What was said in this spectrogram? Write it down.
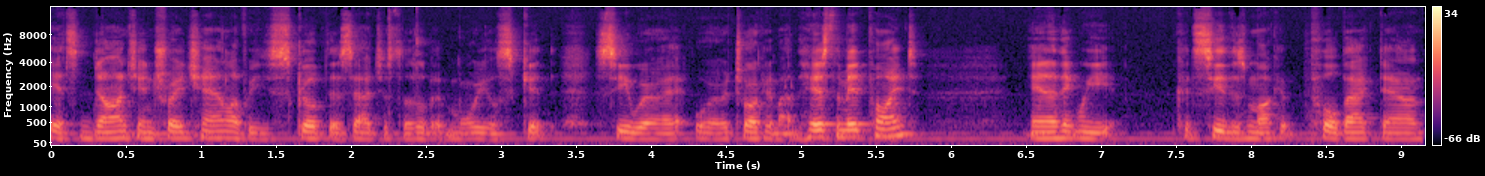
its Donchian trade channel. If we scope this out just a little bit more, you'll get, see where, I, where we're talking about. Here's the midpoint, and I think we could see this market pull back down.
